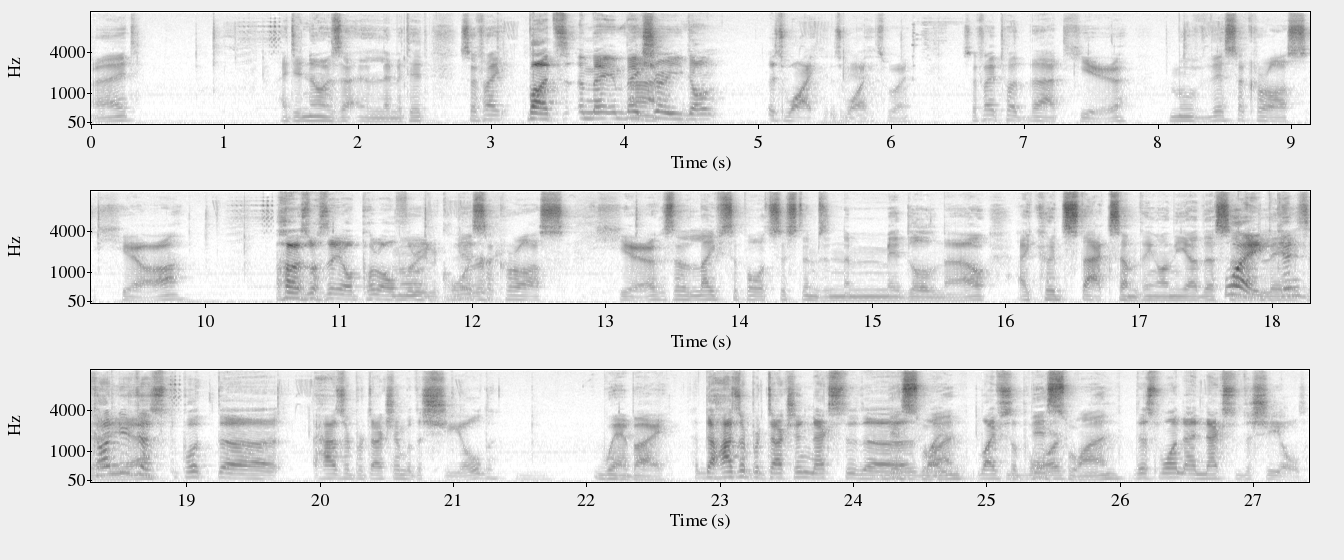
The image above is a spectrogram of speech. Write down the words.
right? I didn't know it was that unlimited. So if I But make, make Ah. sure you don't. It's Y. It's Y. That's why. So if I put that here, move this across here, I was going to say I'll put all three in the move this across here, because the life support system's in the middle now. I could stack something on the other side can, later. can't you yeah? just put the hazard protection with the shield? whereby The hazard protection next to the this one, life support. this one, This one and next to the shield.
